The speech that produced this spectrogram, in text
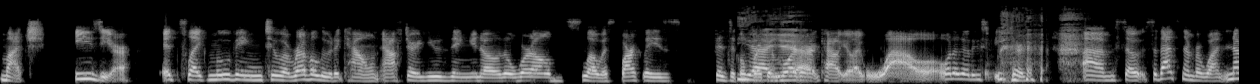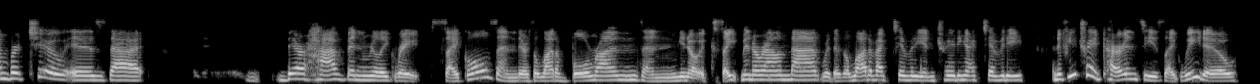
much easier it's like moving to a Revolut account after using, you know, the world's slowest Barclays physical yeah, brick and mortar yeah. account. You're like, wow, what are these features? um, so, so that's number one. Number two is that there have been really great cycles and there's a lot of bull runs and, you know, excitement around that where there's a lot of activity and trading activity. And if you trade currencies like we do,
